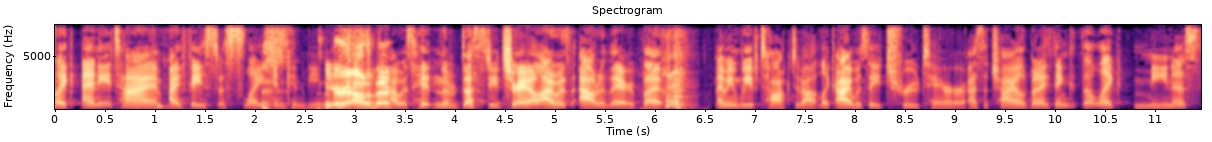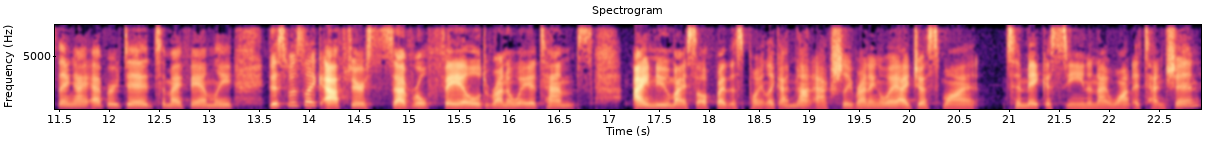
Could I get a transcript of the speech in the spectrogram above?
Like anytime I faced a slight inconvenience, you're out of there. I was hitting the dusty trail. I was out of there. But I mean, we've talked about like I was a true terror as a child, but I think the like meanest thing I ever did to my family, this was like after several failed runaway attempts. I knew myself by this point. Like, I'm not actually running away. I just want to make a scene and I want attention.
